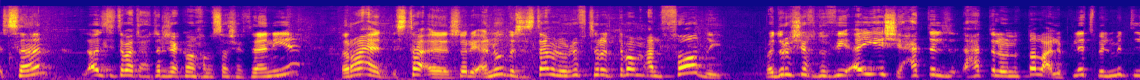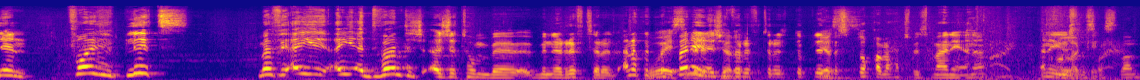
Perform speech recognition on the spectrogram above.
سان الألتي تبعته حترجع كمان 15 ثانية. رعد استا... آه سوري أنوبس استعملوا الريفت تبعهم على الفاضي. ما قدروش ياخذوا فيه أي شيء حتى ال... حتى لو نطلع على البليتس بالميد لين فايف بليتس ما في اي أي ادفانتج أجتهم. من الريفت ريد أنا كنت الريفت إني أشوف ريد. الريفت ريد توب لين. بس أتوقع ما حدش بيسمعني أنا أنا كيف. أصلا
